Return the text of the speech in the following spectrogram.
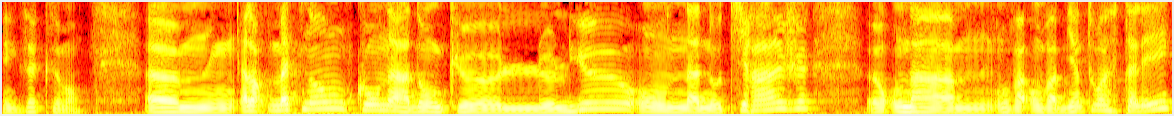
exactement. Euh, alors maintenant qu'on a donc euh, le lieu, on a nos tirages, on a on va on va bientôt installer.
